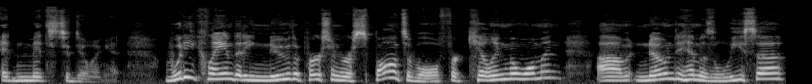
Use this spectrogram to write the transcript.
admits to doing it. Woody claimed that he knew the person responsible for killing the woman, um, known to him as Lisa,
